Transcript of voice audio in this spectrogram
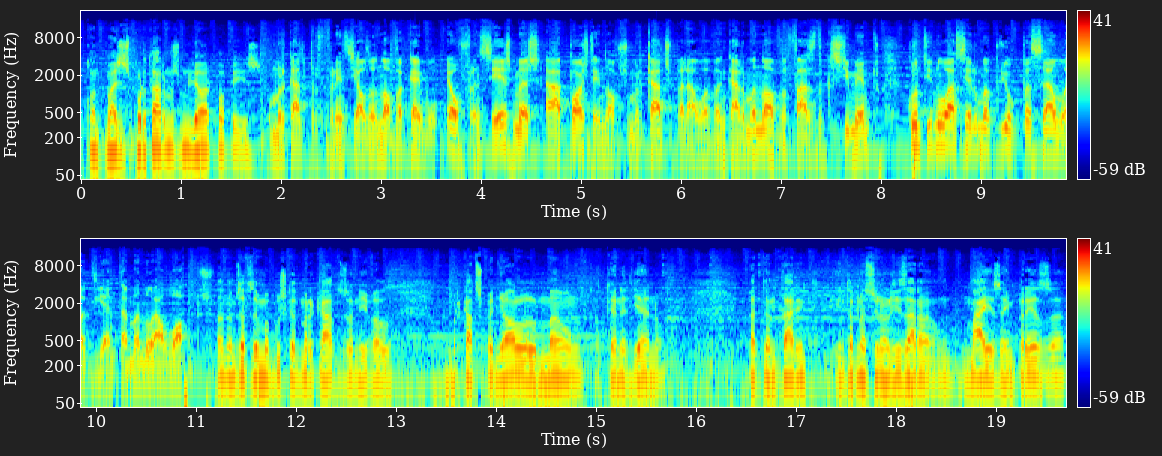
quanto mais exportarmos, melhor para o país. O mercado preferencial da nova Cable é o francês, mas a aposta em novos mercados para alavancar uma nova fase de crescimento continua a ser uma preocupação, adianta Manuel Lopes. Andamos a fazer uma busca de mercados a nível do mercado espanhol, alemão, canadiano, para tentar internacionalizar mais a empresa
